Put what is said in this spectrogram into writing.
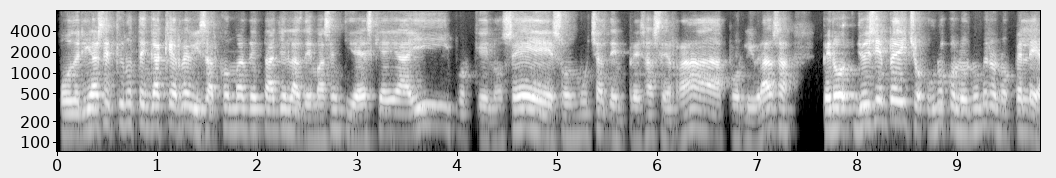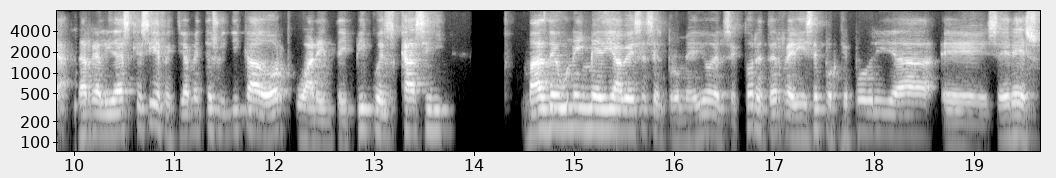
Podría ser que uno tenga que revisar con más detalle las demás entidades que hay ahí, porque no sé, son muchas de empresas cerradas por libranza, pero yo siempre he dicho, uno con los números no pelea. La realidad es que sí, efectivamente su indicador, 40 y pico, es casi más de una y media veces el promedio del sector. Entonces revise por qué podría eh, ser eso.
